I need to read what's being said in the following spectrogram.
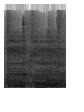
Mm-hmm.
